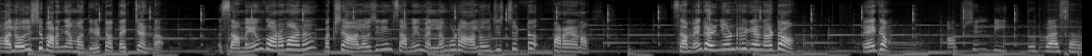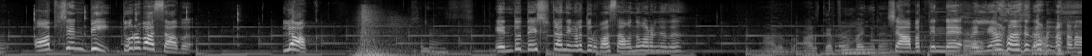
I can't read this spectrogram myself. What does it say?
ആലോചിച്ച് പറഞ്ഞാൽ മതി കേട്ടോ തെറ്റണ്ട. സമയം കുറവാണ് പക്ഷെ ആലോചനയും സമയം എല്ലാം കൂടെ ആലോചിച്ചിട്ട് പറയണം. സമയം കഴിഞ്ഞുകൊണ്ടിരിക്കുകയാണ് കേട്ടോ. വേഗം. Option B Durvasa. Option B Durvasa. Lock. എന്തുദ്ദേശിച്ചാ നിങ്ങൾ ദുർവാസാവ് എന്ന് പറഞ്ഞത്? ശാപത്തിന്റെ വലിയ ആളായതുകൊണ്ടാണോ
